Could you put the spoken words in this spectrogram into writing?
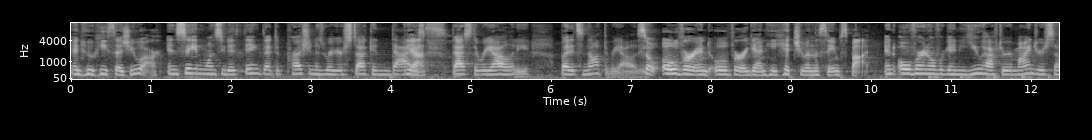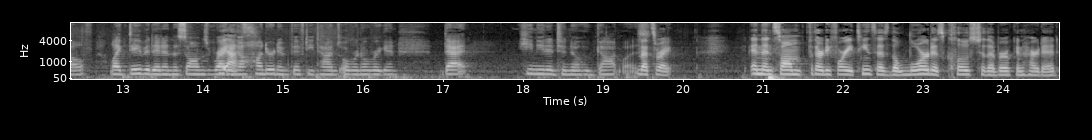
And who he says you are. And Satan wants you to think that depression is where you're stuck and that is- Yes. that's the reality, but it's not the reality. So over and over again, he hits you in the same spot. and over and over again you have to remind yourself like David did in the Psalms writing a Yes. 150 times over and over again that he needed to know who God was. That's right. And then Psalm 34 18 says, The Lord is close to the brokenhearted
